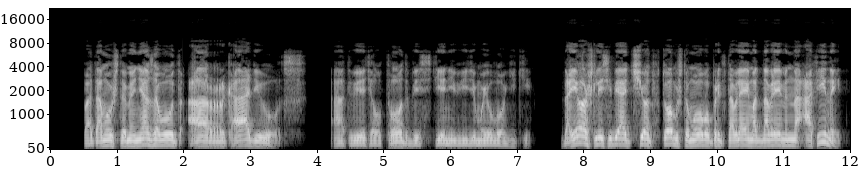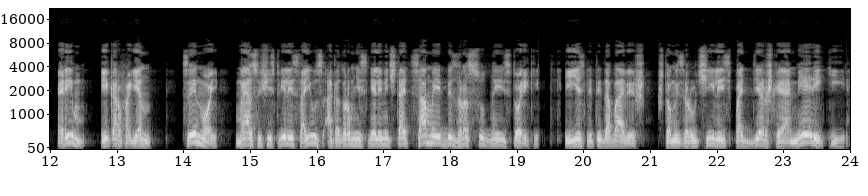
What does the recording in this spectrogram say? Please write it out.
— Потому что меня зовут Аркадиус, — ответил тот без тени видимой логики. — Даешь ли себе отчет в том, что мы оба представляем одновременно Афины, Рим и Карфаген? — Сын мой, мы осуществили союз, о котором не смели мечтать самые безрассудные историки. И если ты добавишь, что мы заручились поддержкой Америки,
